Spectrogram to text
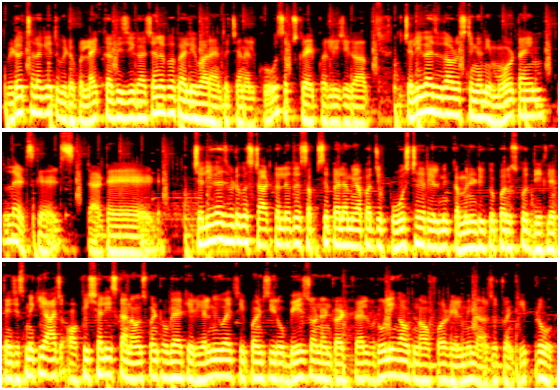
वीडियो अच्छा लगे तो वीडियो को लाइक कर दीजिएगा। चैनल पर पहली बार आए तो चैनल को सब्सक्राइब कर लीजिएगा। तो चलिए guys without wasting any more time, let's get started. चलिए इस वीडियो को स्टार्ट कर लेते हैं। सबसे पहले हम यहाँ पर जो पोस्ट है रियलमी कम्युनिटी के ऊपर, उसको देख लेते हैं, जिसमें कि आज ऑफिशियली इसका अनाउंसमेंट हो गया कि Realme Y three point zero based on Android twelve rolling out now for Realme Narzo twenty pro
